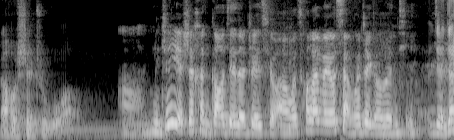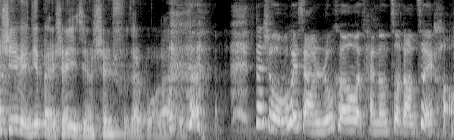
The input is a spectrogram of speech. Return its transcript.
然后身出国？哦，你这也是很高阶的追求啊！我从来没有想过这个问题，也那是因为你本身已经身处在国外，对 吧但是我不会想如何我才能做到最好。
